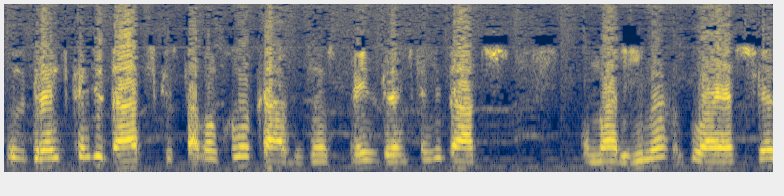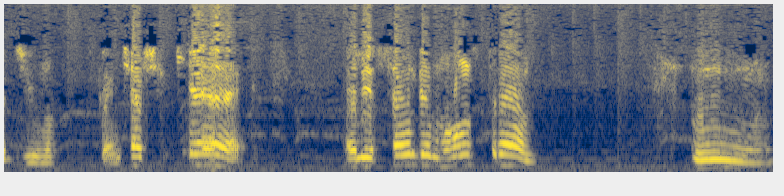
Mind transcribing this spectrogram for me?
os grandes candidatos que estavam colocados, né, os três grandes candidatos a Marina, o Aécio e a Dilma. Então a gente acha que é, a eleição demonstra um,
